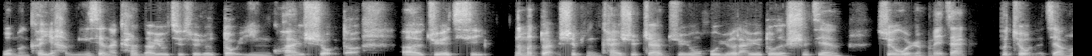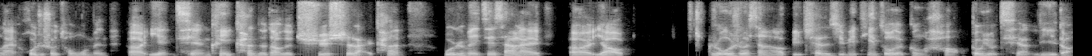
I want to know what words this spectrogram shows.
我们可以很明显的看到，尤其随着抖音、快手的呃崛起，那么短视频开始占据用户越来越多的时间。所以，我认为在不久的将来，或者说从我们呃眼前可以看得到的趋势来看，我认为接下来呃要，如果说想要比 Chat GPT 做得更好、更有潜力的，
